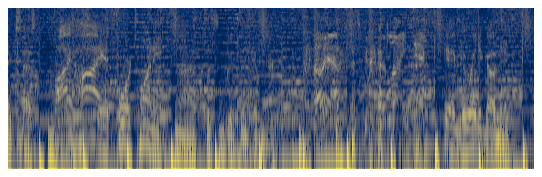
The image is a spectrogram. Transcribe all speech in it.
Nick says, "Buy high at 420." Uh, there's some good thinking there. Oh yeah, that's good. Good line, Nick. yeah, good way to go, Nick.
